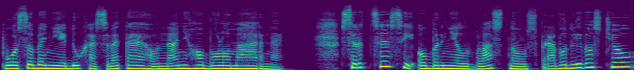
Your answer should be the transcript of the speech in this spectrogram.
Pôsobenie Ducha Svetého na ňo bolo márne. Srdce si obrnil vlastnou spravodlivosťou,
